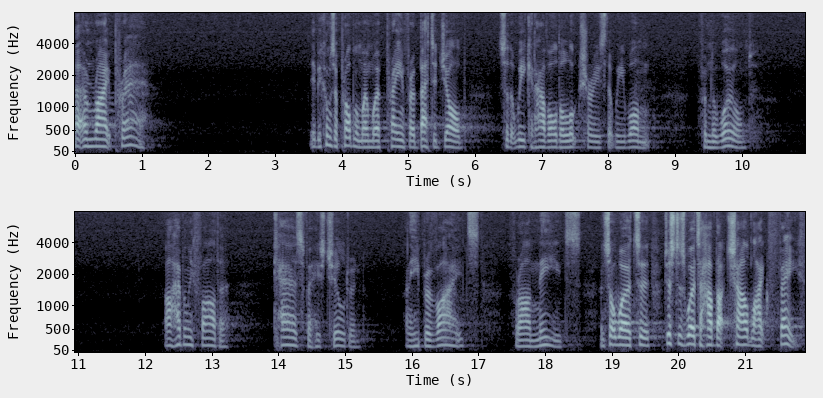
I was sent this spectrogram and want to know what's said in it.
uh, and right prayer. It becomes a problem when we're praying for a better job so that we can have all the luxuries that we want from the world. Our Heavenly Father cares for His children and He provides for our needs. And so we're to, just as we're to have that childlike faith,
